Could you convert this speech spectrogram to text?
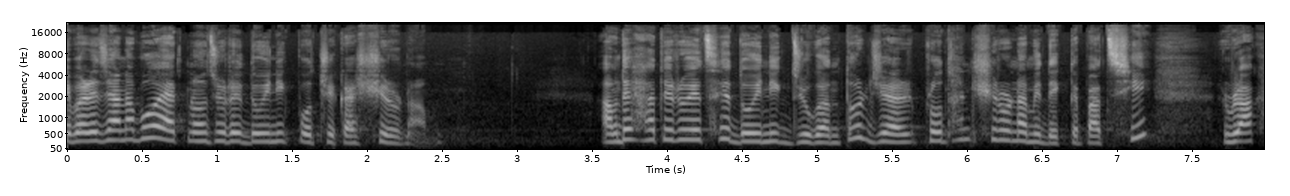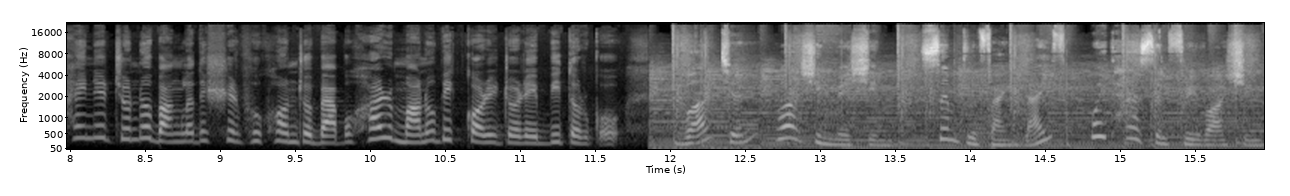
এবারে জানাব এক নজরে দৈনিক পত্রিকার শিরোনাম আমাদের হাতে রয়েছে দৈনিক যুগান্তর যার প্রধান শিরোনামে দেখতে পাচ্ছি রাখাইনের জন্য বাংলাদেশের ভূখণ্ড ব্যবহার মানবিক করিডোরে বিতর্ক Walton Washing Machine. Simplifying life with hassle-free washing.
